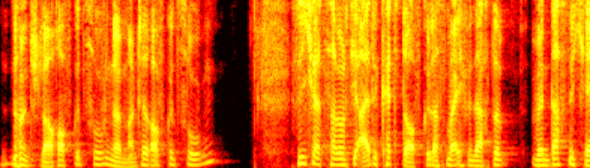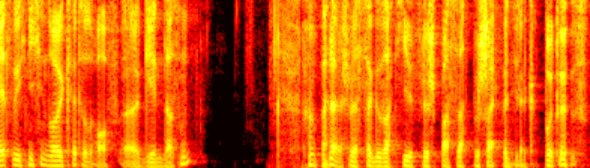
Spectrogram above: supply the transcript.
neuen Schlauch aufgezogen, neuen Mantel aufgezogen. Sicherheitshalber noch die alte Kette drauf gelassen, weil ich mir dachte, wenn das nicht hält, will ich nicht eine neue Kette drauf äh, gehen lassen. Und meiner Schwester gesagt, hier viel Spaß, sag Bescheid, wenn die da kaputt ist.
